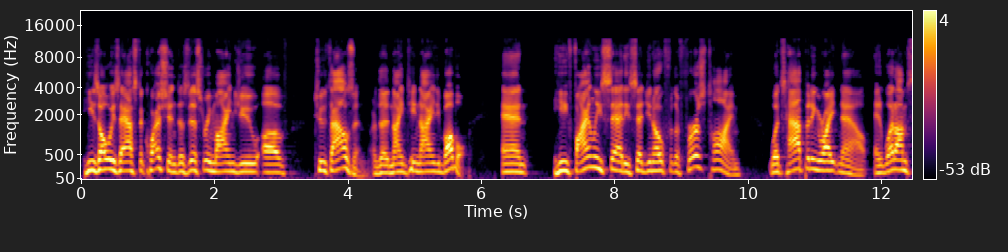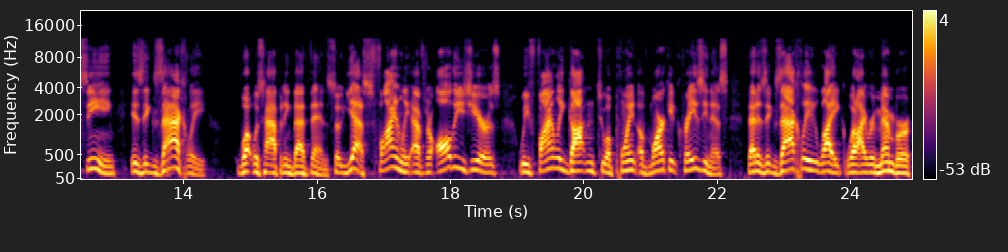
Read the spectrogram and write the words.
he's always asked the question Does this remind you of 2000 or the 1990 bubble? And he finally said, He said, you know, for the first time, what's happening right now and what I'm seeing is exactly what was happening back then. So, yes, finally, after all these years, we've finally gotten to a point of market craziness that is exactly like what I remember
